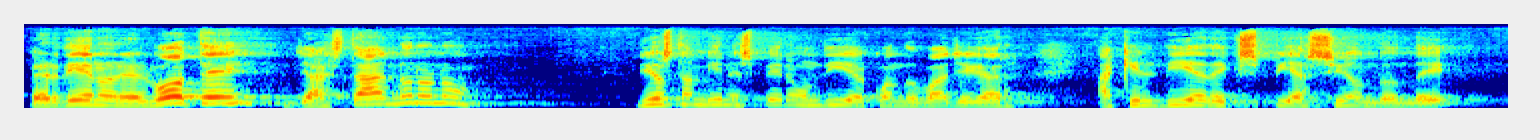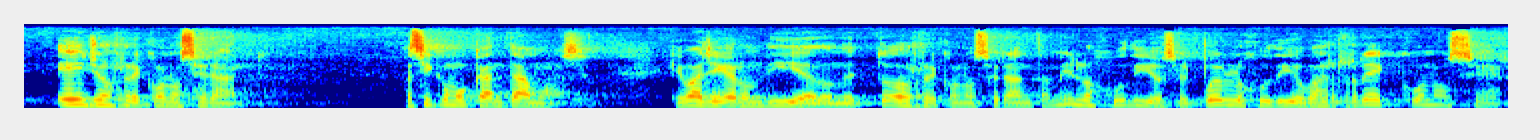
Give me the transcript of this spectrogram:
perdieron el bote, ya está. No, no, no. Dios también espera un día cuando va a llegar aquel día de expiación donde ellos reconocerán, así como cantamos, que va a llegar un día donde todos reconocerán, también los judíos, el pueblo judío va a reconocer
